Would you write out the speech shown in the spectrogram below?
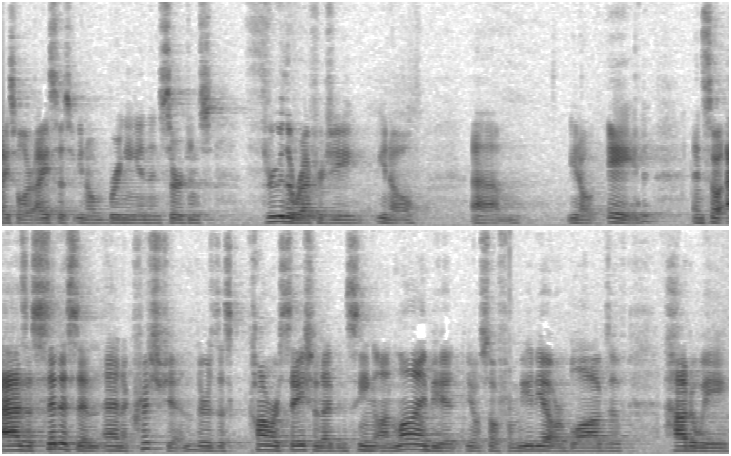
ISIL or ISIS you know bringing in insurgents through the refugee you know um, you know aid and so as a citizen and a Christian there's this conversation that I've been seeing online be it you know social media or blogs of how do we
